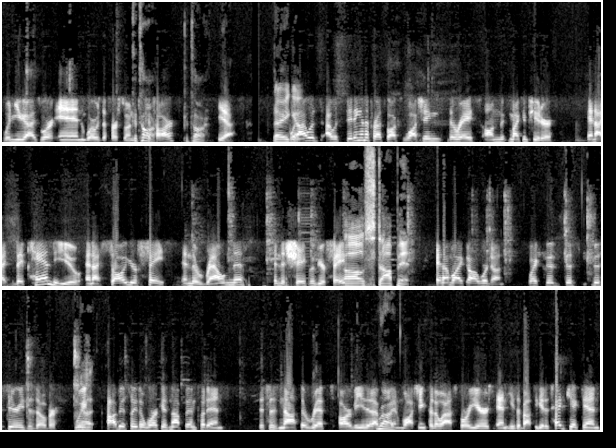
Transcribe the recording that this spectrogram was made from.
when you guys were in. Where was the first one? Qatar. Qatar. Qatar. Yeah. There you when go. When I was I was sitting in the press box watching the race on my computer, and I they panned to you, and I saw your face and the roundness and the shape of your face. Oh, stop it! And I'm like, oh, we're done. Like the, this this series is over. We Uh, obviously the work has not been put in. This is not the ripped RV that I've Right. been watching for the last four years, and he's about to get his head kicked in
